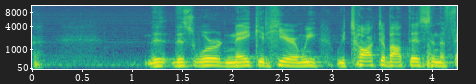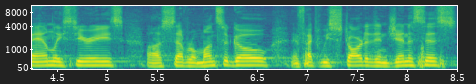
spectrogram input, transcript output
this word naked here. And we, we talked about this in the family series uh, several months ago. In fact, we started in Genesis.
